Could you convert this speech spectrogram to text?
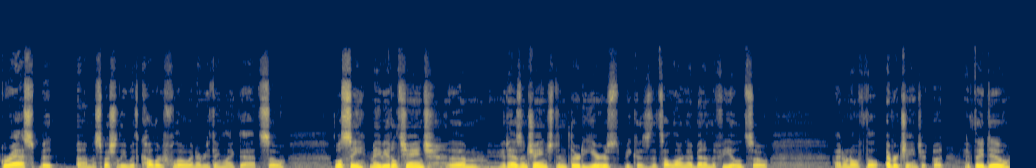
grasp it, um, especially with color flow and everything like that. So we'll see. Maybe it'll change. Um, it hasn't changed in 30 years because that's how long I've been in the field. So I don't know if they'll ever change it, but if they do,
